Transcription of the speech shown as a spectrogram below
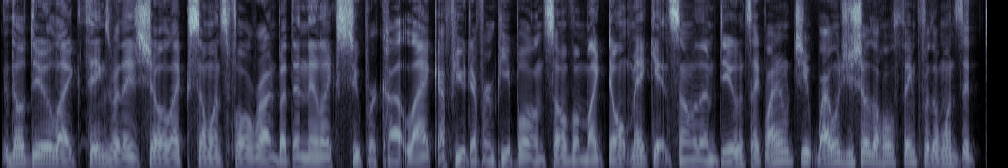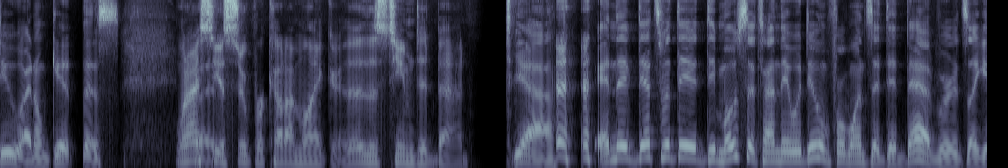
they'll do like things where they show like someone's full run but then they like super cut like a few different people and some of them like don't make it and some of them do. It's like why don't you why would you show the whole thing for the ones that do? I don't get this. When I see a supercut, I'm like, uh, this team did bad. yeah. And they that's what they did most of the time they would do them for ones that did bad where it's like they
